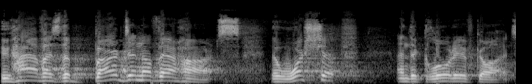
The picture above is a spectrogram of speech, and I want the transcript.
who have as the burden of their hearts the worship and the glory of God.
